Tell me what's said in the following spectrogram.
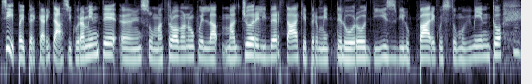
Sì, poi per carità, sicuramente eh, insomma trovano quella maggiore libertà che permette loro di sviluppare questo movimento Mhm.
